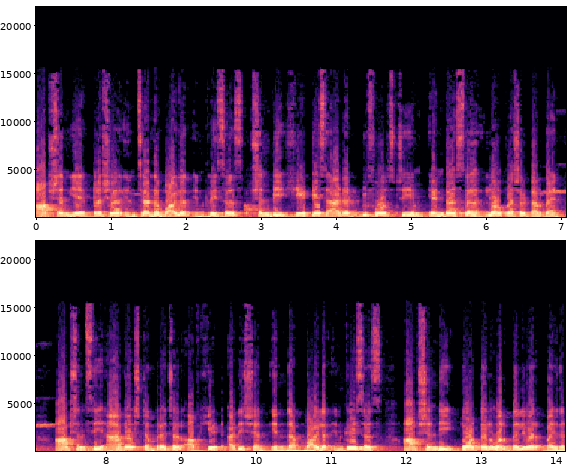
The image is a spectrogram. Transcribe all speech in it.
Option A. Pressure inside the boiler increases. Option B. Heat is added before steam enters the low pressure turbine. option C average temperature of heat addition in the boiler increases option D total work delivered by the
